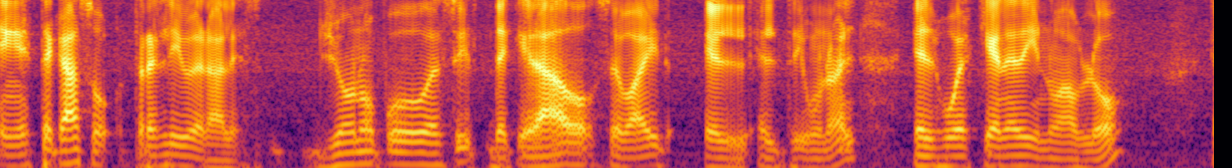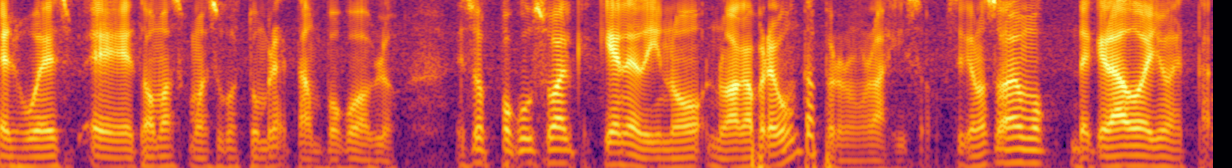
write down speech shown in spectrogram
en este caso tres liberales. Yo no puedo decir de qué lado se va a ir el, tribunal. El juez Kennedy no habló. El juez eh, Thomas, como es su costumbre, tampoco habló. Eso es poco usual que Kennedy no, no haga preguntas, pero no las hizo. Así que no sabemos de qué lado ellos están.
